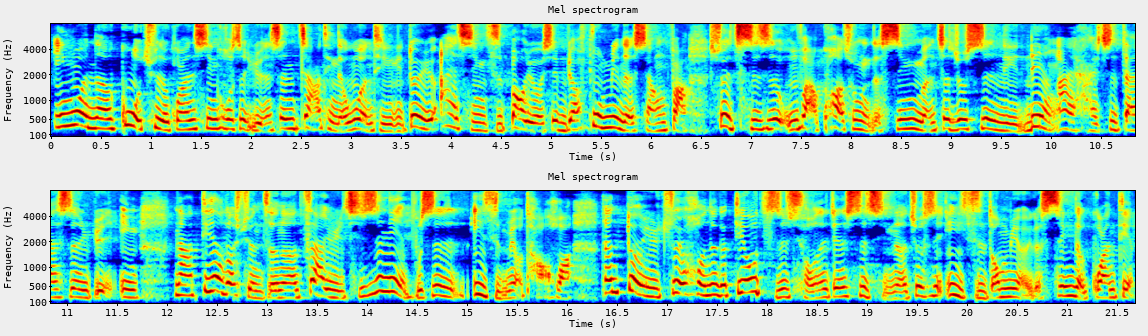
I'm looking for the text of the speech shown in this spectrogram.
因为呢过去的关心或是原生家庭的问题，你对于爱情只抱有一些比较负面的想法，所以迟迟无法跨出你的心门。这就是你恋爱还是单身。原因。那第二个选择呢，在于其实你也不是一直没有桃花，但对于最后那个丢直球那件事情呢，就是一直都没有一个新的观点，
